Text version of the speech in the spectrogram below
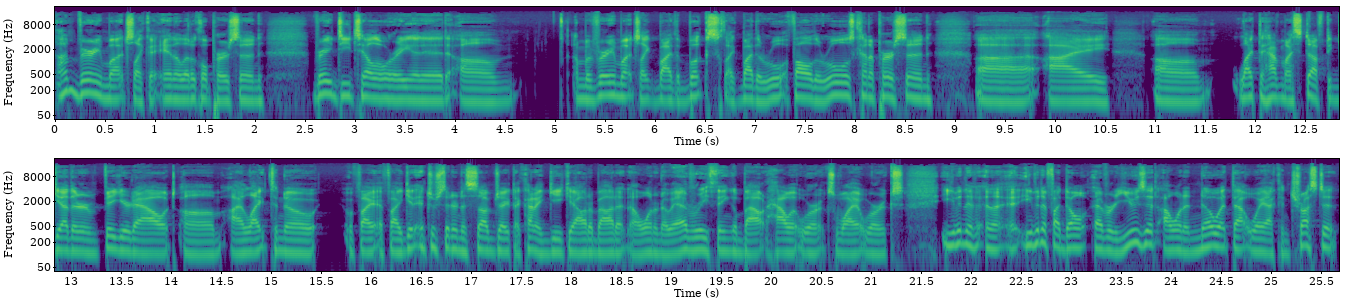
I'm very much like an analytical person, very detail oriented. Um, I'm a very much like by the books, like by the rule, follow the rules kind of person. Uh, I um, like to have my stuff together and figured out. Um, I like to know if I if I get interested in a subject, I kind of geek out about it, and I want to know everything about how it works, why it works. Even if I, even if I don't ever use it, I want to know it that way I can trust it.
